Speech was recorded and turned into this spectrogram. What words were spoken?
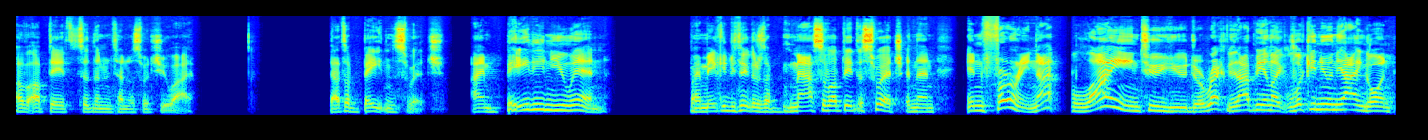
of updates to the Nintendo Switch UI. That's a bait and switch. I'm baiting you in by making you think there's a massive update to Switch and then inferring, not lying to you directly, not being like looking you in the eye and going,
